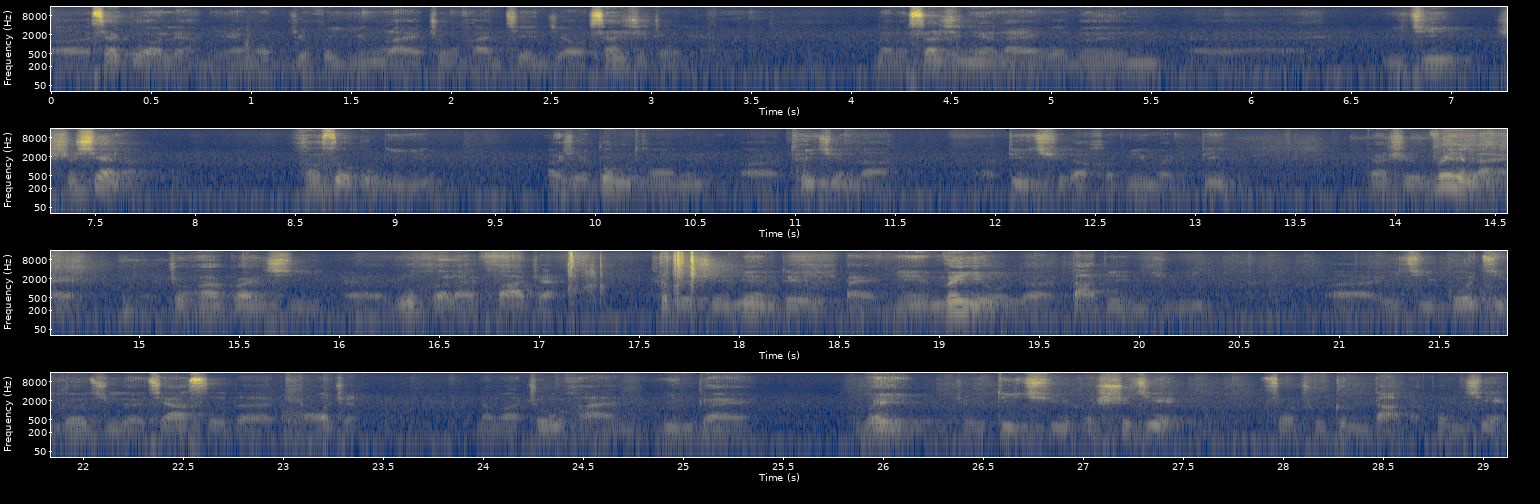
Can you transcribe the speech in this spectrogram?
呃，再过两年我们就会迎来中韩建交三十周年了。那么三十年来，我们呃已经实现了合作共赢，而且共同呃推进了呃地区的和平稳定。但是未来中韩关系呃如何来发展，特别是面对百年未有的大变局，呃以及国际格局的加速的调整，那么中韩应该为这个地区和世界做出更大的贡献。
